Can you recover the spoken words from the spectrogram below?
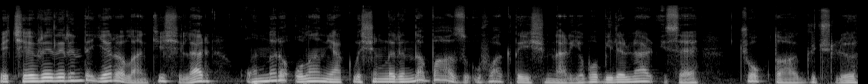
ve çevrelerinde yer alan kişiler onlara olan yaklaşımlarında bazı ufak değişimler yapabilirler ise çok daha güçlü,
